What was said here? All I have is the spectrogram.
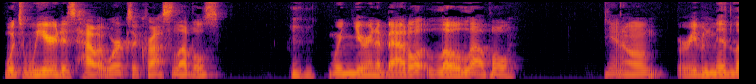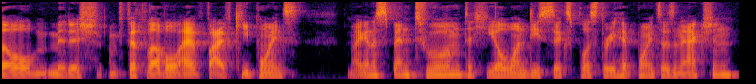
what's weird is how it works across levels. Mhm. When you're in a battle at low level, you know, or even mid level, mid-ish, I'm fifth level. I have five ki points. Am I going to spend two of them to heal one d6 plus three hit points as an action?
